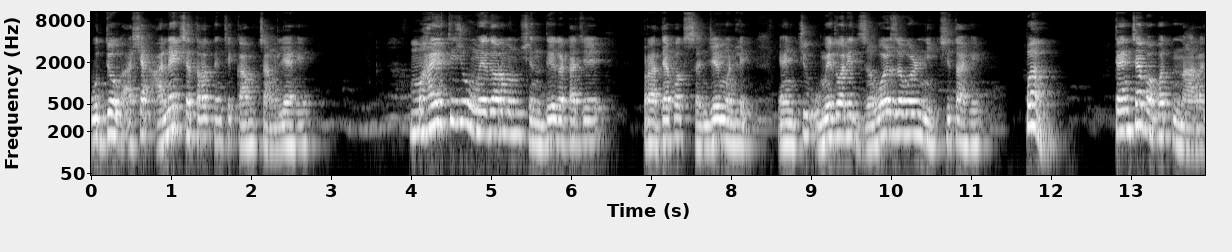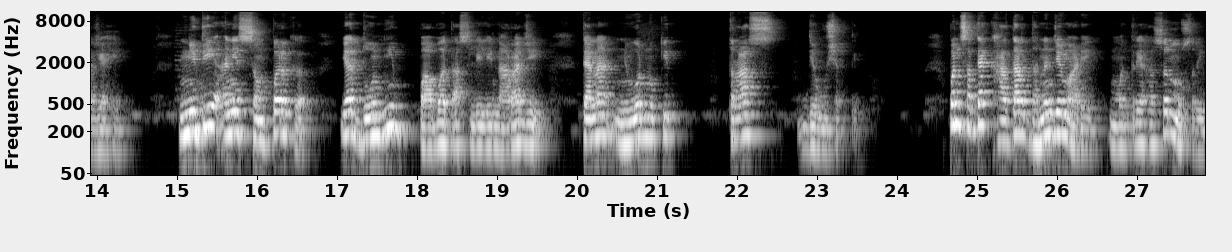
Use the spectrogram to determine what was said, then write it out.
उद्योग अशा अनेक क्षेत्रात त्यांचे काम चांगले आहे. महायुतीचे उमेदवार म्हणून शिंदे गटाचे प्राध्यापक संजय मंडले यांची उमेदवारी जवळजवळ निश्चित आहे. पण त्यांच्याबाबत नाराजी आहे. निधी आणि संपर्क या दोन्ही बाबत असलेली नाराजी त्यांना निवडणुकीत त्रास देऊ शकते. पण सध्या खासदार धनंजय माडे मंत्री हसन मुश्रीफ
